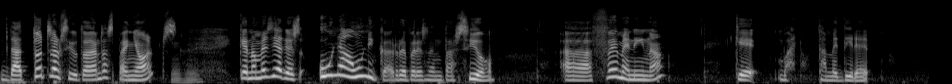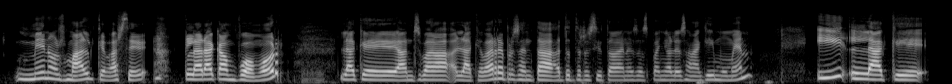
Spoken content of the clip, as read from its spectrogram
de tots els ciutadans espanyols, Uh -huh. que només hi hagués una única representació eh, femenina que, bueno, també et diré, menos mal que va ser Clara Campoamor, la que, ens va, la que va representar a totes les ciutadanes espanyoles en aquell moment, i la que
